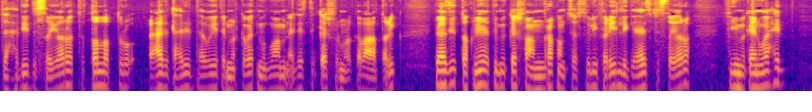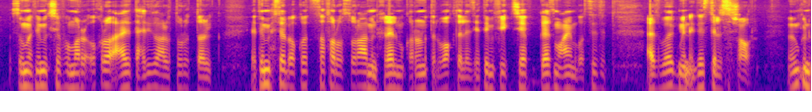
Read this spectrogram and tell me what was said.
تحديد السيارة تتطلب طرق إعادة تحديد هوية المركبات مجموعة من أجهزة الكشف المركبة على الطريق. في هذه التقنية يتم الكشف عن رقم تسلسلي فريد لجهاز في السيارة في مكان واحد ثم يتم اكتشافه مرة أخرى إعادة تحديده على طول الطريق. يتم حساب أوقات السفر والسرعة من خلال مقارنة الوقت الذي يتم فيه اكتشاف جهاز معين بواسطة أزواج من أجهزة الاستشعار. ويمكن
